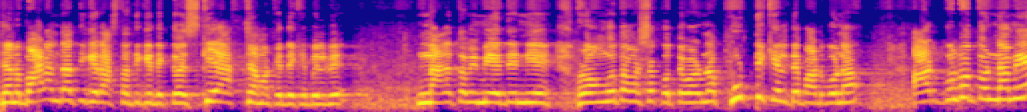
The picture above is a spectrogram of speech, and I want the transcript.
যেন বারান্দা থেকে রাস্তা থেকে দেখতে পাচ্ছিস কে আসছে আমাকে দেখে ফেলবে? নাহলে তো আমি মেয়েদের নিয়ে রঙ্গ তামাশা করতে পারব না, ফুর্তি খেলতে পারব না। আর বলব তোর নামে?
